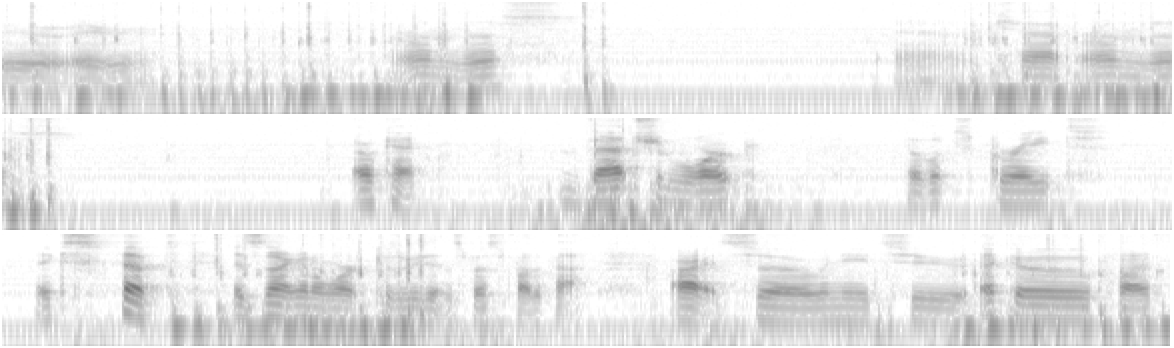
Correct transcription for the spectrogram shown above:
into a run this and cat run this. Okay. that should work. That looks great, except it's not going to work because we didn't specify the path. Alright, so we need to echo python,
